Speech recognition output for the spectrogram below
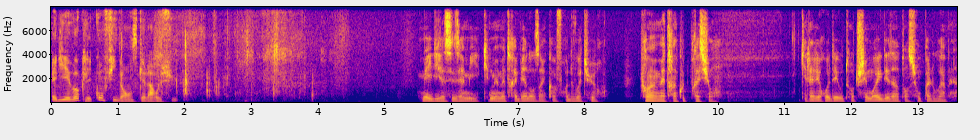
Elle y évoque les confidences qu'elle a reçues. Mais il dit à ses amis qu'il me mettrait bien dans un coffre de voiture pour me mettre un coup de pression. Qu'il allait rôder autour de chez moi avec des intentions pas louables.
